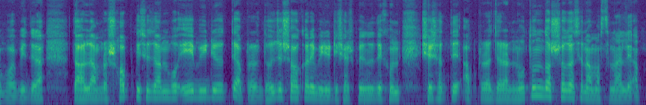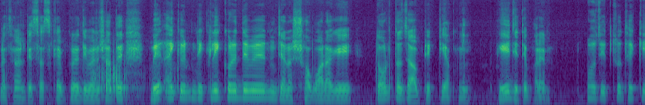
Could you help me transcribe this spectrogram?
আবহাওয়াবিদরা। তাহলে আমরা সব কিছু জানব এই ভিডিওতে। আপনারা ধৈর্য সহকারে ভিডিওটি শেষ পর্যন্ত দেখুন। সে সাথে আপনারা যারা নতুন দর্শক আছেন আমার চ্যানেলে, আপনার চ্যানেলটি সাবস্ক্রাইব করে দেবেন। সাথে বেল আইকনটি ক্লিক করে দেবেন, যেন সবার আগে তরতাজা আপডেটটি আপনি পেয়ে যেতে পারেন। চিত্র থেকে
